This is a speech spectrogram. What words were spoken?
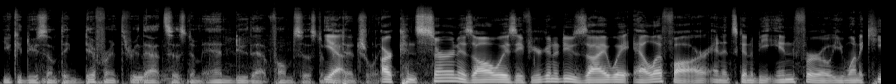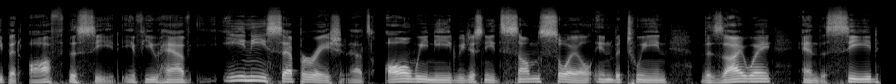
you could do something different through that system and do that foam system yeah, potentially. Our concern is always if you're going to do Xyway LFR and it's going to be in furrow, you want to keep it off the seed. If you have any separation, that's all we need. We just need some soil in between the Xyway and the seed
